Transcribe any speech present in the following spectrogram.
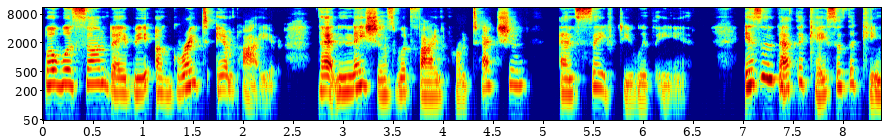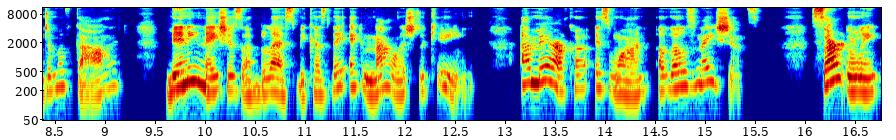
but would someday be a great empire that nations would find protection and safety within. Isn't that the case of the kingdom of God? Many nations are blessed because they acknowledge the king. America is one of those nations. Certainly,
